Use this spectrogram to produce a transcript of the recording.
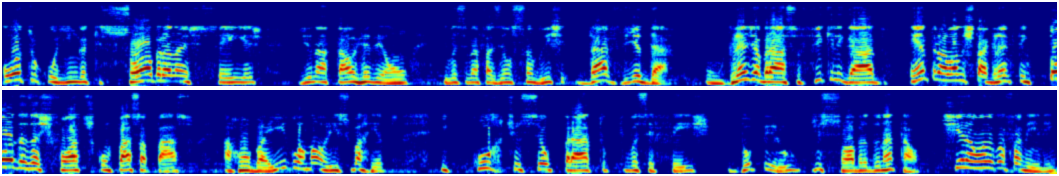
outro coringa que sobra nas ceias de Natal e Réveillon e você vai fazer um sanduíche da vida. Um grande abraço, fique ligado. Entra lá no Instagram que tem todas as fotos com passo a passo, arroba Igor Maurício Barreto e curte o seu prato que você fez do peru de sobra do Natal. Tira onda com a família, hein?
